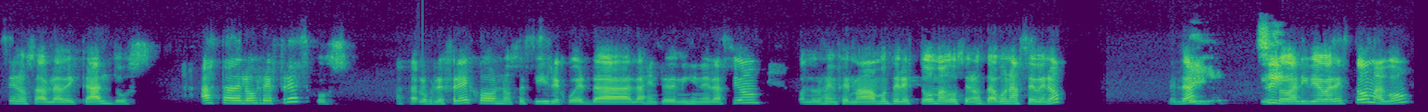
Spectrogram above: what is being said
se nos habla de caldos, hasta de los refrescos, hasta los refrescos, no sé si recuerda la gente de mi generación, cuando nos enfermábamos del estómago se nos daba una 7-Up, ¿verdad? Sí, y eso aliviaba el estómago,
